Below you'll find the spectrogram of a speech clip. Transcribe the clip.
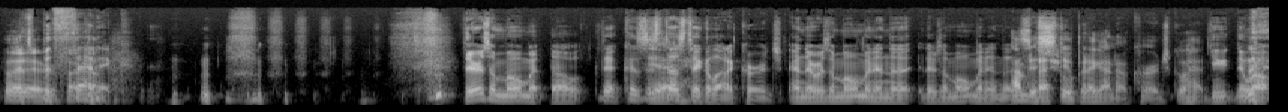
Whatever, It's pathetic. There's a moment though, because this Yeah. does take a lot of courage, and there was a moment in the. There's a moment in the. I'm just stupid. I got no courage. Go ahead. You well,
